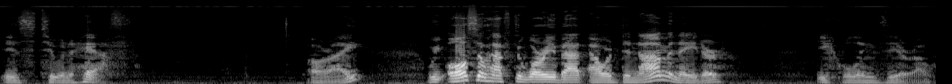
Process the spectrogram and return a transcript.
is 2 and a half. All right. We also have to worry about our denominator equaling 0.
